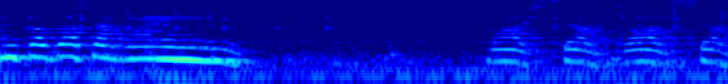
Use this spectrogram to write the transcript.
Einfach Wasser rein. Wasser, Wasser.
